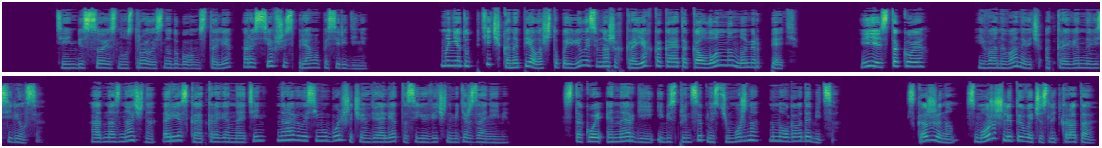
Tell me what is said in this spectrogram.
Тень бессовестно устроилась на дубовом столе, рассевшись прямо посередине. «Мне тут птичка напела, что появилась в наших краях какая-то колонна номер пять». «Есть такое!» Иван Иванович откровенно веселился. Однозначно, резкая откровенная тень нравилась ему больше, чем Виолетта с ее вечными терзаниями. С такой энергией и беспринципностью можно многого добиться. Скажи нам, сможешь ли ты вычислить крота?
